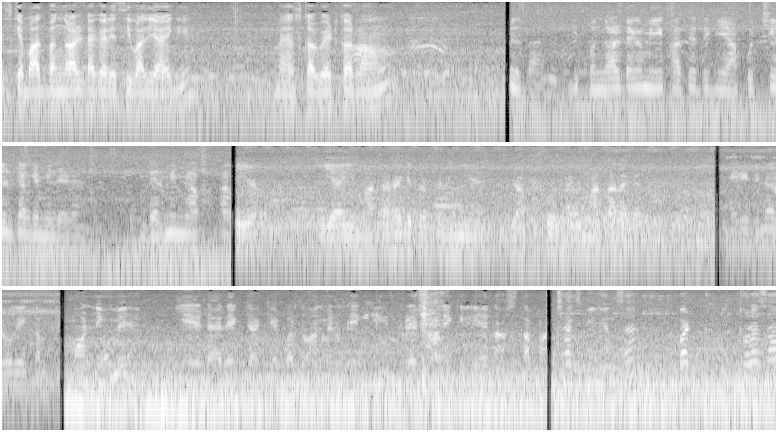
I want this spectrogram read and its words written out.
इसके बाद बंगाल टाइगर एसी वाली आएगी। मैं उसका वेट कर रहा हूँ। मिलता है। इस बंगाल टाइगर में ये खासियत है कि आपको चिल्ड करके मिलेगा। गर्मी में आप ये ये मातारा की तरफ़ से नहीं है, जो आपको सोच रहे कि मातारा करें मेरी डिनर हो गई कंप्लीट मॉर्निंग में ये डायरेक्ट जाके बर्दवान में रुकेगी फ्रेश होने के लिए नाश्ता अच्छा एक्सपीरियंस है बट थोड़ा सा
